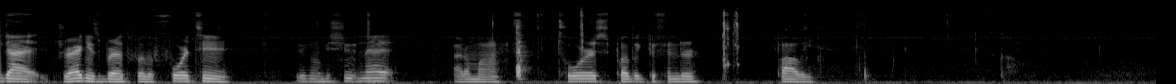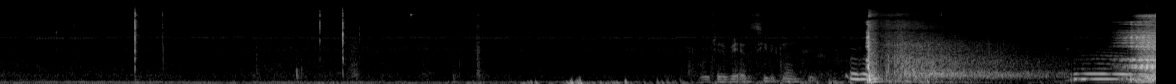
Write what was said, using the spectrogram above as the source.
We got Dragon's Breath for the 410. We're gonna be shooting that out of my Taurus Public Defender Poly. Let's go. I want you to be able to see the gun too. Mhm.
